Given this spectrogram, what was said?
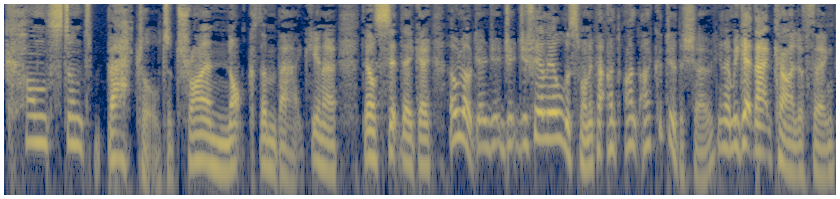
constant battle to try and knock them back. You know, they'll sit there going, "Oh look, do, do, do you feel ill this morning? I, I, I, could do the show." You know, we get that kind of thing,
